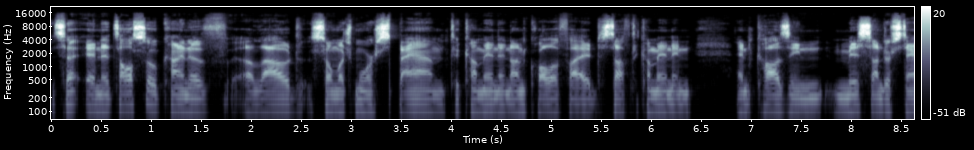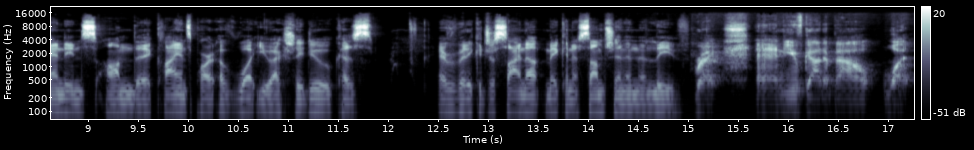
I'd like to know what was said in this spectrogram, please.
It's a, and it's also kind of allowed so much more spam to come in and unqualified stuff to come in and and causing misunderstandings on the client's part of what you actually do because everybody could just sign up, make an assumption, and then leave. Right. And you've got about what?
